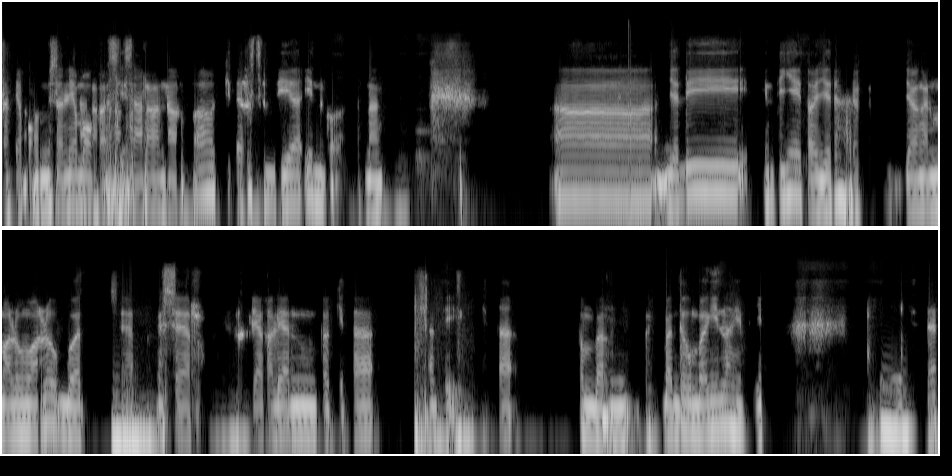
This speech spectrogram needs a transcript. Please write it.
Nanti kalau misalnya mau kasih saran apa kita sediain kok. Tenang. Eh, jadi intinya itu aja dah. Jangan malu-malu buat share, nge-share karya kalian ke kita. Nanti kita kembang bantu kembangin lah intinya. Dan,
